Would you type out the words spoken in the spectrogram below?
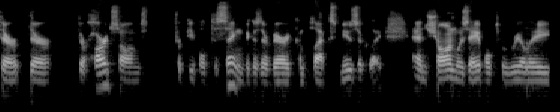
they're they're they're hard songs for people to sing because they're very complex musically. And Shawn was able to really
